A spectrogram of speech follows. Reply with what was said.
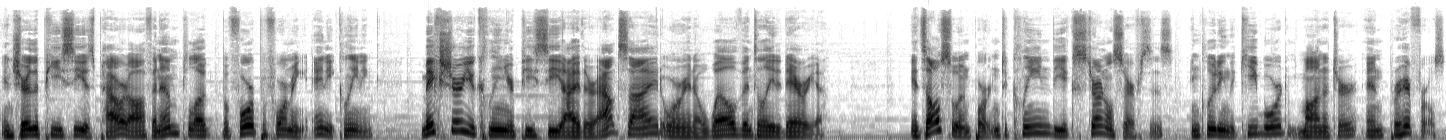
Ensure the PC is powered off and unplugged before performing any cleaning. Make sure you clean your PC either outside or in a well ventilated area. It's also important to clean the external surfaces, including the keyboard, monitor, and peripherals,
